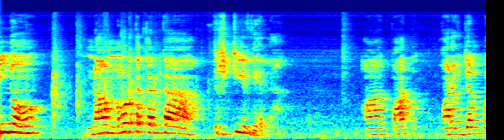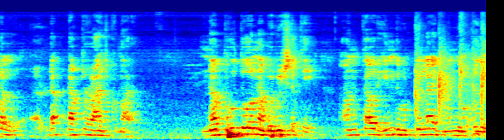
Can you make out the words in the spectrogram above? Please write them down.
ಇನ್ನು ನಾವು ನೋಡ್ತಕ್ಕಂಥ ದೃಷ್ಟಿ ಇದೆಯಲ್ಲ ಆ ಪಾ ಫಾರ್ ಎಕ್ಸಾಂಪಲ್ ಡಾಕ್ಟರ್ ರಾಜ್ಕುಮಾರ್ನ ಭೂತೋ ನ ಭವಿಷ್ಯತಿ ಅಂಥವ್ರು ಹಿಂದೆ ಹುಟ್ಟಿಲ್ಲ ಇನ್ನು ಮುಂದೆ ಹುಟ್ಟಿಲ್ಲ.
